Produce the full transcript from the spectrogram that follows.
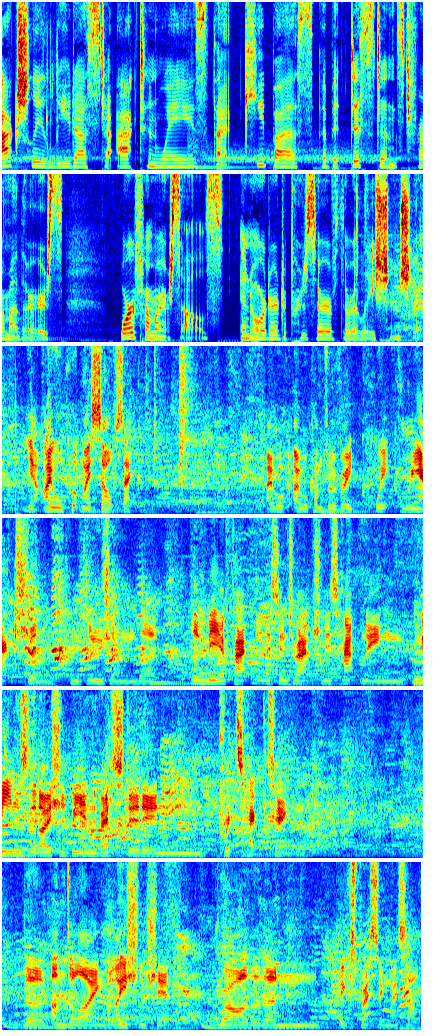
actually lead us to act in ways that keep us a bit distanced from others or from ourselves in order to preserve the relationship. Yeah, I will put myself second. I will, I will come to a very quick reaction conclusion that the mere fact that this interaction is happening means that I should be invested in protecting the underlying relationship rather than expressing myself.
